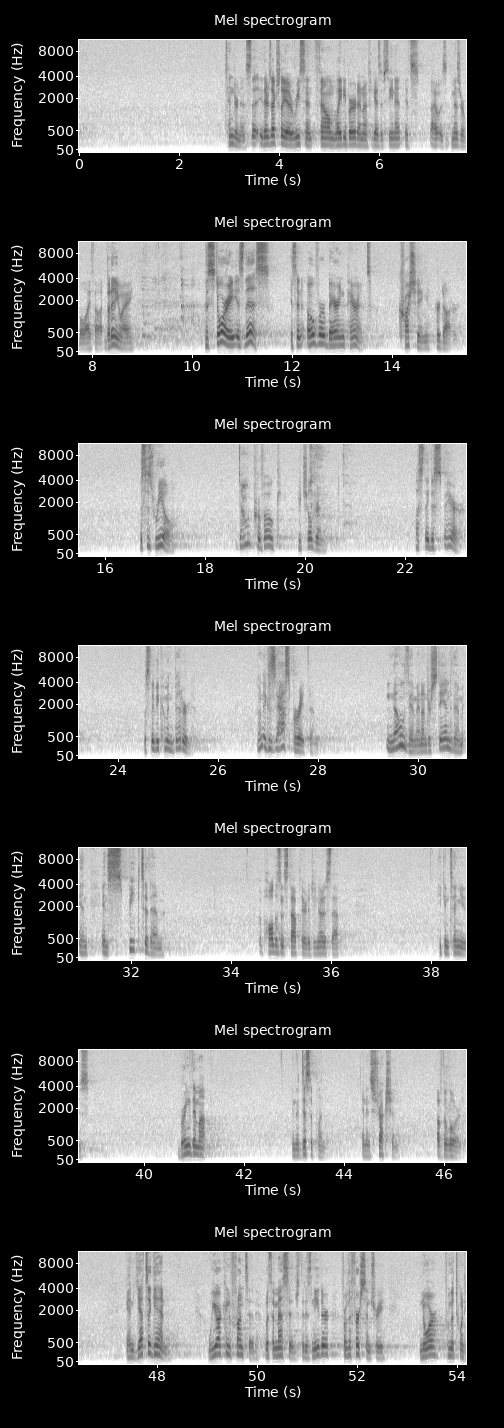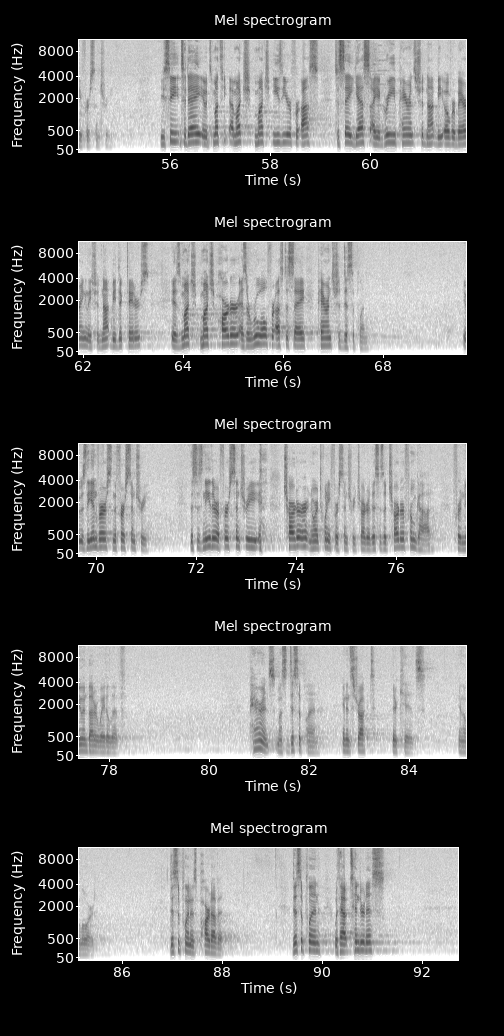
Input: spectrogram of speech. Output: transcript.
Tenderness. There's actually a recent film, Lady Bird. I don't know if you guys have seen it. It's, it was miserable, I thought. But anyway, the story is this it's an overbearing parent crushing her daughter. This is real. Don't provoke your children lest they despair, lest they become embittered. Don't exasperate them. Know them and understand them and, and speak to them. But Paul doesn't stop there. Did you notice that? He continues Bring them up in the discipline and instruction of the Lord. And yet again, we are confronted with a message that is neither from the first century nor from the 21st century. You see, today it's much, uh, much, much easier for us to say, yes, I agree, parents should not be overbearing, they should not be dictators. It is much, much harder as a rule for us to say parents should discipline. It was the inverse in the first century. This is neither a first century charter nor a 21st century charter. This is a charter from God for a new and better way to live. Parents must discipline and instruct their kids in the Lord. Discipline is part of it. Discipline without tenderness,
